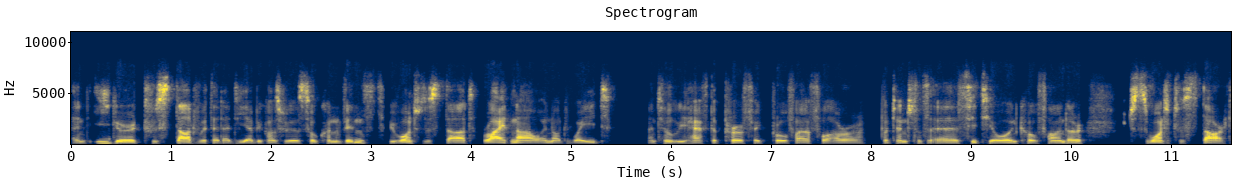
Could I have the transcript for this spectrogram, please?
and eager to start with that idea because we were so convinced we wanted to start right now and not wait until we have the perfect profile for our potential uh, CTO and co-founder. Just wanted to start.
